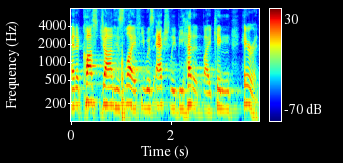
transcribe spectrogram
and it cost John his life. He was actually beheaded by King Herod.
